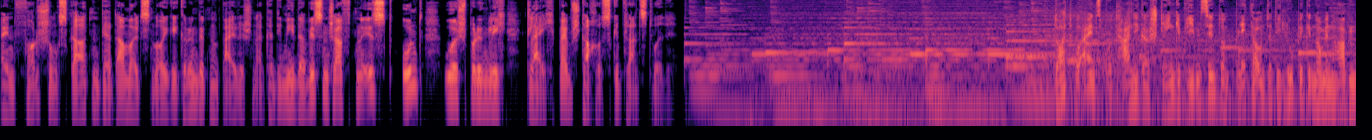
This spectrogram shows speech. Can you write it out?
ein Forschungsgarten der damals neu gegründeten Bayerischen Akademie der Wissenschaften ist und ursprünglich gleich beim Stachus gepflanzt wurde. Dort, wo einst Botaniker stehen geblieben sind und Blätter unter die Lupe genommen haben,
